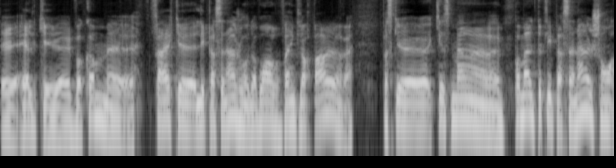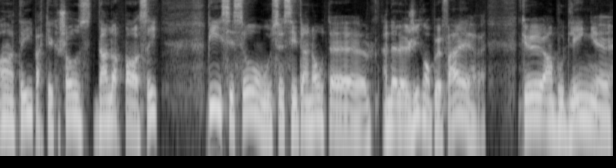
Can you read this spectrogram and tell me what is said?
Euh, elle euh, va comme euh, faire que les personnages vont devoir vaincre leur peur. Parce que quasiment pas mal tous les personnages sont hantés par quelque chose dans leur passé. Puis c'est ça, c'est une autre analogie qu'on peut faire. Que en bout de ligne,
